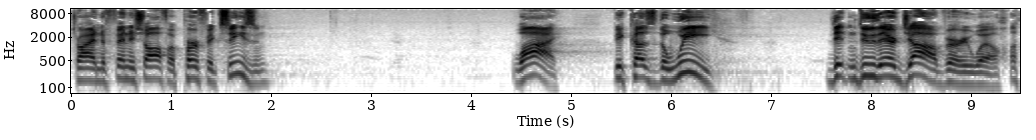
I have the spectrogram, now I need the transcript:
trying to finish off a perfect season. Why? Because the we didn't do their job very well.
